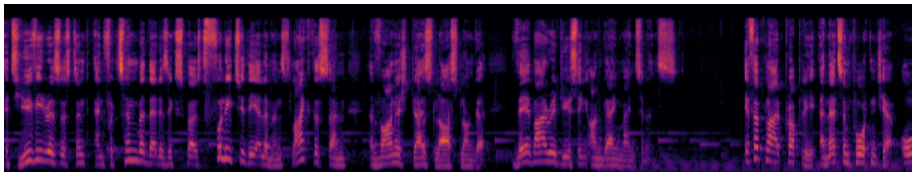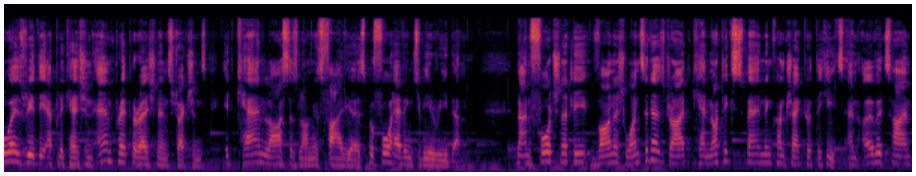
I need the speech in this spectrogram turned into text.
It's UV resistant and for timber that is exposed fully to the elements like the sun, a varnish does last longer, thereby reducing ongoing maintenance. If applied properly, and that's important here, always read the application and preparation instructions. It can last as long as five years before having to be redone. Now unfortunately, varnish once it has dried cannot expand and contract with the heat and over time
